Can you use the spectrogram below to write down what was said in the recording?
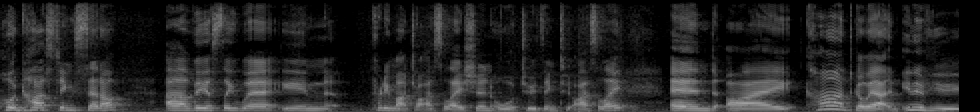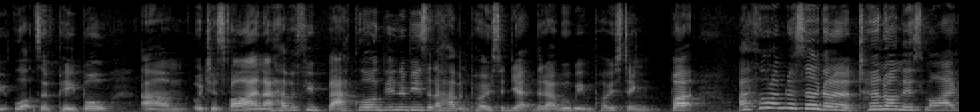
podcasting setup. Obviously, we're in pretty much isolation or choosing to isolate, and I can't go out and interview lots of people, um, which is fine. I have a few backlogged interviews that I haven't posted yet that I will be posting, but I thought I'm just going to turn on this mic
